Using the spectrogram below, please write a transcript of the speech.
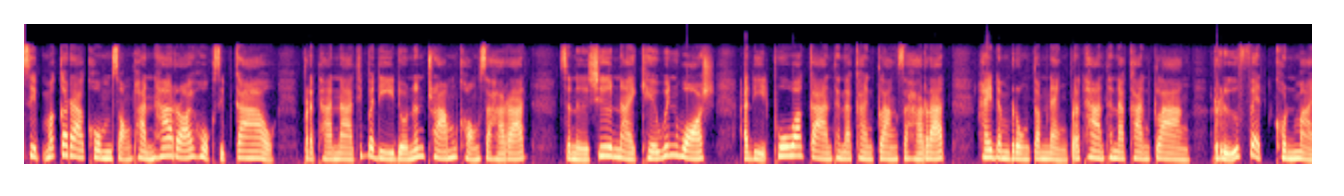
30 มกราคม 2569 ประธานาธิบดีโดนัลด์ทรัมป์ของสหรัฐ เสนอชื่อนายเควินวอชอดีตผู้ว่าการธนาคารกลางสหรัฐ ให้ดำรงตำแหน่งประธานธนาคารกลาง หรือเฟดคนใหม่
